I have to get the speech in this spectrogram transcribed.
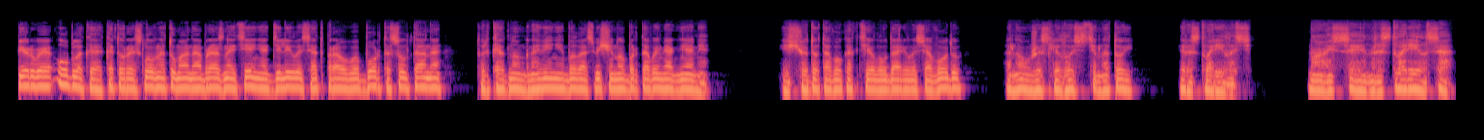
Первое облако, которое словно туманообразная тень отделилось от правого борта султана, только одно мгновение было освещено бортовыми огнями. Еще до того, как тело ударилось о воду, оно уже слилось с темнотой и растворилось. Мой сын растворился.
